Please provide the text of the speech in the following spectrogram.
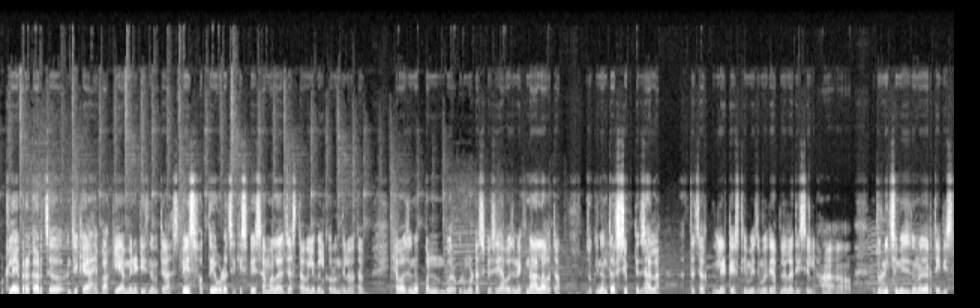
कुठल्याही प्रकारचं जे काय आहे बाकी ॲम्युनिटीज नव्हत्या. स्पेस फक्त एवढंच आहे की स्पेस आम्हाला जास्त अवेलेबल करून दिला होता. ह्या बाजूनं पण भरपूर मोठा स्पेस ह्या बाजूने एक नाला होता जो की नंतर शिफ्ट झाला. आताच्या लेटेस्ट इमेजमध्ये आपल्याला दिसेल हा जुनीची इमेज दोन हजार तेवीस.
